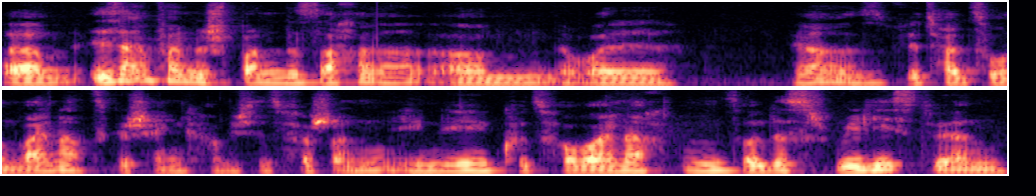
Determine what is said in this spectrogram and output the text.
Ähm, ist einfach eine spannende Sache, ähm, weil ja, es wird halt so ein Weihnachtsgeschenk, habe ich jetzt verstanden. Irgendwie kurz vor Weihnachten soll das released werden.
